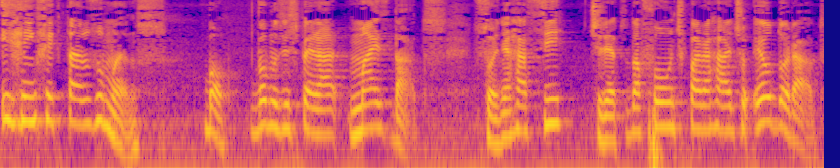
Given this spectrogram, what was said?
e reinfectar os humanos. Bom, vamos esperar mais dados. Sônia Raci, direto da fonte para a Rádio Eldorado.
